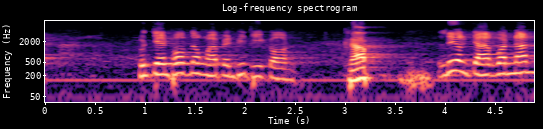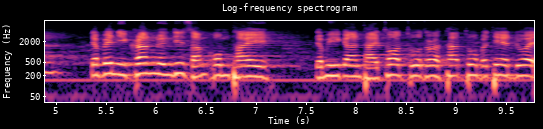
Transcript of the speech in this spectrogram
2568 คุณเจนพบต้องมาเป็นพิธีกรครับ เรื่องจากวันนั้นจะเป็นอีกครั้งหนึ่งที่สังคมไทย จะมีการถ่ายทอดทั่วโทรทัศน์ทั่วประเทศด้วย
